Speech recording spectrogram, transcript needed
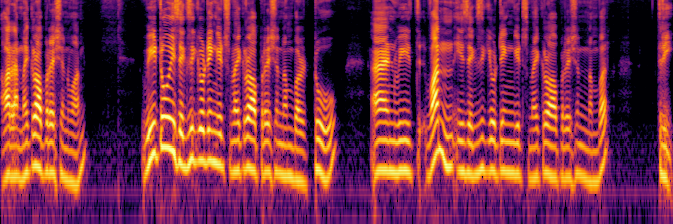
or a micro operation 1, V 2 is executing its micro operation number 2 and V 1 is executing its micro operation number 3.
